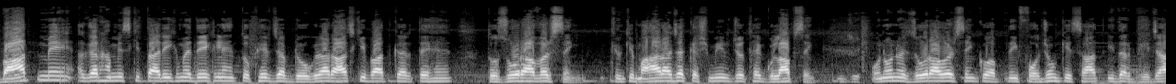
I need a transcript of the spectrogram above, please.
بعد میں اگر ہم اس کی تاریخ میں دیکھ لیں تو پھر جب ڈوگرا راج کی بات کرتے ہیں تو زوراور سنگھ۔ کیونکہ مہاراجہ کشمیر جو تھے گلاب سنگھ جی۔ انہوں نے زوراور سنگھ کو اپنی فوجوں کے ساتھ ادھر بھیجا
